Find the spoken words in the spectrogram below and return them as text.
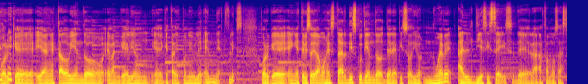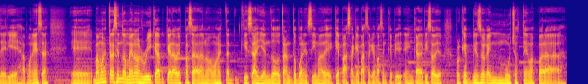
porque y han estado viendo Evangelion eh, que está disponible en Netflix. Porque en este episodio vamos a estar discutiendo del episodio 9 al 16 de la famosa serie japonesa. Eh, vamos a estar haciendo menos recap que la vez pasada. No vamos a estar quizás yendo tanto por encima de qué pasa, qué pasa, qué pasa en, qué en cada episodio. Porque pienso que hay muchos temas para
